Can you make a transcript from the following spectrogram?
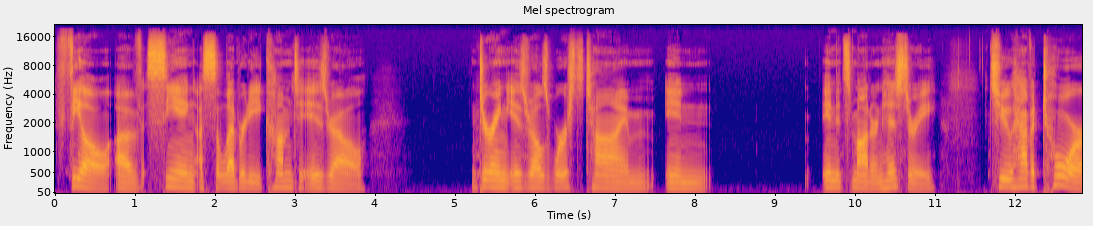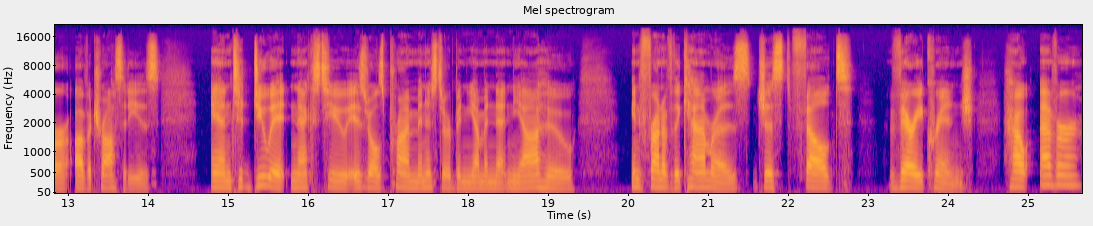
feel of seeing a celebrity come to Israel during Israel's worst time in in its modern history to have a tour of atrocities and to do it next to Israel's prime minister Benjamin Netanyahu in front of the cameras just felt very cringe. However,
